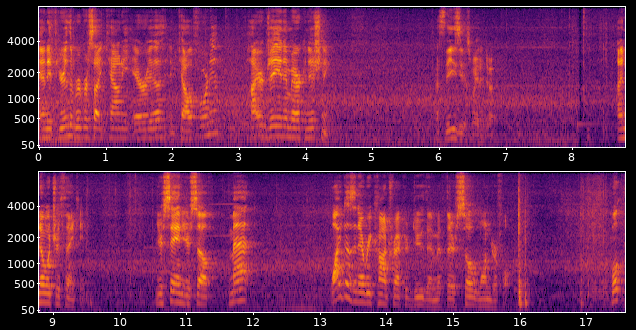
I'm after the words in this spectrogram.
And if you're in the Riverside County area in California, hire J&M Air Conditioning. That's the easiest way to do it. I know what you're thinking. You're saying to yourself, Matt, why doesn't every contractor do them if they're so wonderful? Well,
